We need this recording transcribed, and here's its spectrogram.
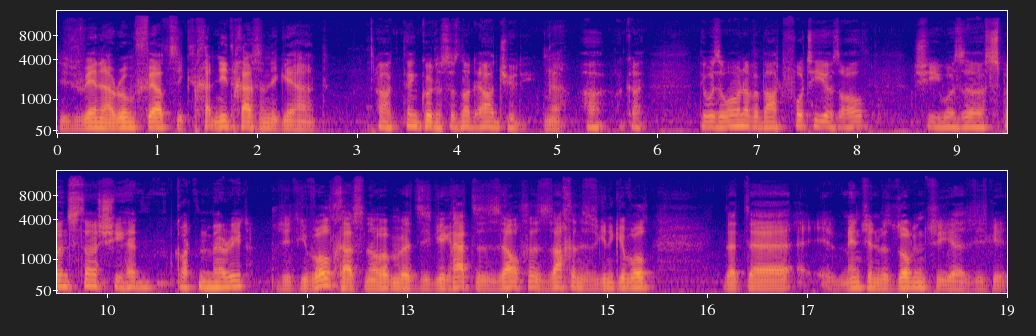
Sie ist gewähnt herum 40, hat nicht Chassene gehabt. Oh, thank goodness it's not our Judy. Ja. Oh, okay. There was a woman of about 40 years old. She was a spinster. She had gotten married. Sie hat gewollt haben, weil sie gehabt solche Sachen, sie hat nicht gewollt, dass äh, eh, Menschen was sagen zu ihr. Sie hat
